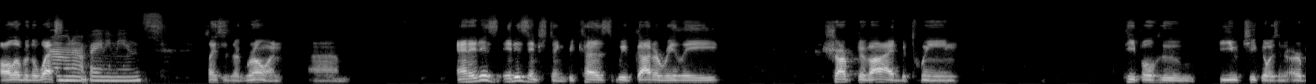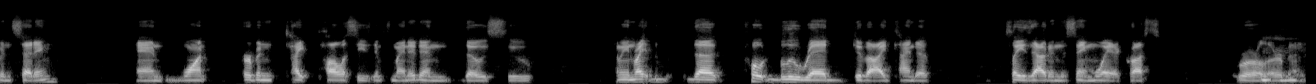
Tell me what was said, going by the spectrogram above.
all over the West, No, not by any means. places are growing. Um, and it is it is interesting because we've got a really sharp divide between people who view Chico as an urban setting and want urban type policies implemented, and those who, I mean, right, the, the quote blue red divide kind of plays out in the same way across rural Mhm. urban.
